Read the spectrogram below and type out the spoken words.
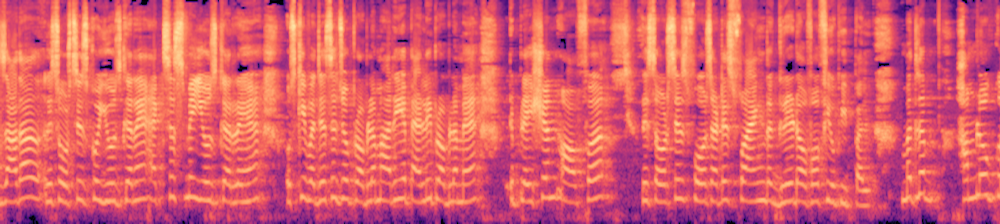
ज़्यादा रिसोर्सेज को यूज़ कर रहे हैं एक्सेस में यूज़ कर रहे हैं। उसकी वजह से जो प्रॉब्लम आ रही है, पहली प्रॉब्लम है depletion of resources for satisfying the greed of a few people मतलब हम लोग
